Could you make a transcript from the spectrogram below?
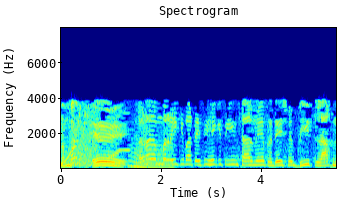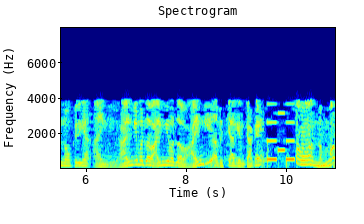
नंबर। तगड़ा नंबर एक की बात ऐसी है कि तीन साल में प्रदेश में 20 लाख नौकरियाँ आएँगी। आएँगी मतलब आएँगी मतलब आएँगी। अब इसके आगे हम क्या कहें? नंबर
